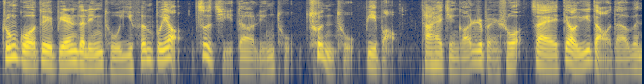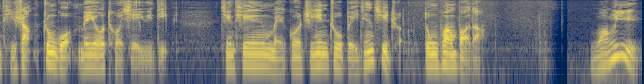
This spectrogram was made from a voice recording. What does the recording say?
中国对别人的领土一分不要，自己的领土寸土必保。”他还警告日本说，在钓鱼岛的问题上，中国没有妥协余地。请听美国之音驻北京记者东方报道。王毅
